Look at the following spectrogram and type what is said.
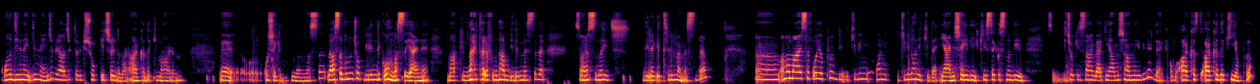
onu dinle, dinleyince birazcık tabii ki şok geçirdim. Hani arkadaki mağaranın ve o, o şekilde kullanılması ve aslında bunun çok bilindik olması yani mahkumlar tarafından bilinmesi ve Sonrasında hiç dile getirilmemesi de. Ee, ama maalesef o yapı 2010, 2012'de yani şey değil, kilise kısmı değil. Birçok insan belki yanlış anlayabilir de bu arka, arkadaki yapı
